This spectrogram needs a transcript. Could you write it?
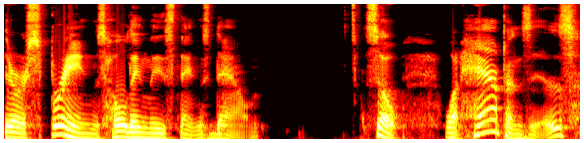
there are springs holding these things down. So what happens is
